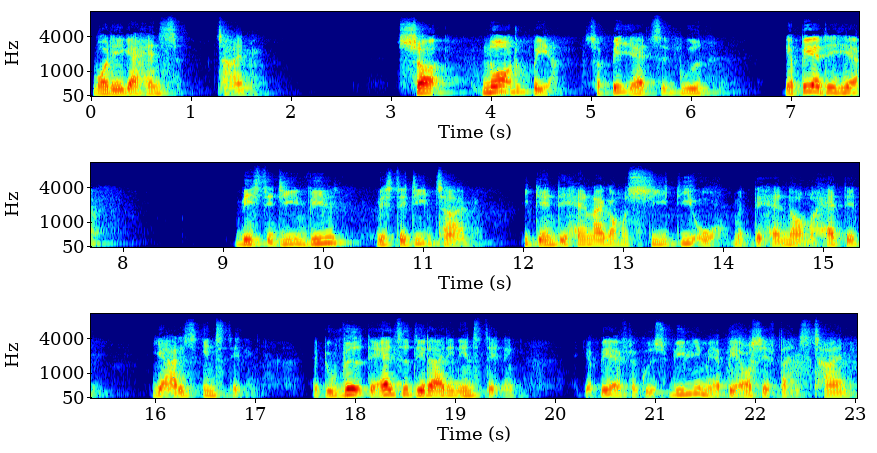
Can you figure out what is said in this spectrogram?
hvor det ikke er hans timing. Så når du beder, så bed jeg altid Gud, jeg beder det her, hvis det er din vilje, hvis det er din timing. Igen, det handler ikke om at sige de ord, men det handler om at have den hjertets indstilling. At du ved, det er altid det, der er din indstilling. Jeg beder efter Guds vilje, men jeg beder også efter hans timing.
